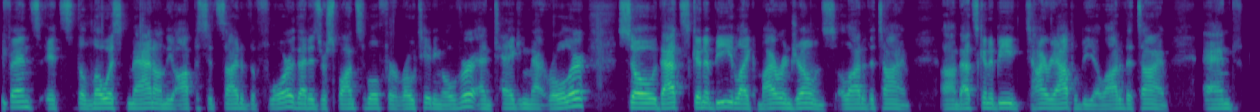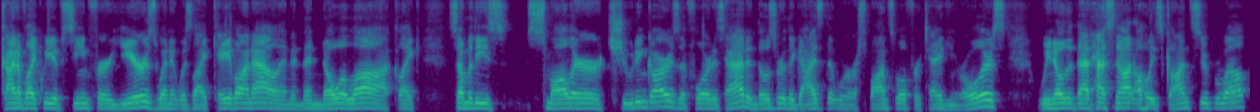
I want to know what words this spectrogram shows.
defense, it's the lowest man on the opposite side of the floor that is responsible for rotating over and tagging that roller. So that's going to be like Myreon Jones a lot of the time. Um, that's going to be Tyree Appleby a lot of the time. And kind of like we have seen for years when it was like KeVaughn Allen and then Noah Locke, like some of these smaller shooting guards that Florida's had, and those were the guys that were responsible for tagging rollers. We know that that has not always gone super well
